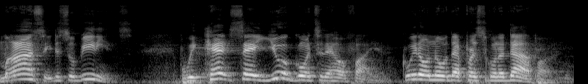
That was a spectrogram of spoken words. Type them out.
ma'asi, disobedience. But we can't say you're going to the hellfire. Because We don't know what that person's going to die upon.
